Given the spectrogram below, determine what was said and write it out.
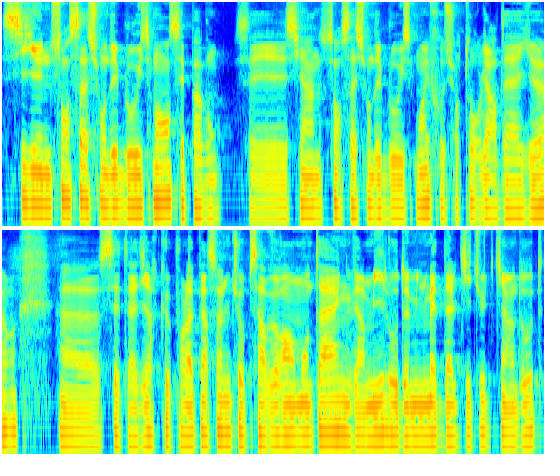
s'il y a une sensation d'éblouissement, c'est pas bon. S'il y a une sensation d'éblouissement, il faut surtout regarder ailleurs. Euh, c'est-à-dire que pour la personne qui observera en montagne, vers 1000 ou 2000 mètres d'altitude, qui a un doute,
